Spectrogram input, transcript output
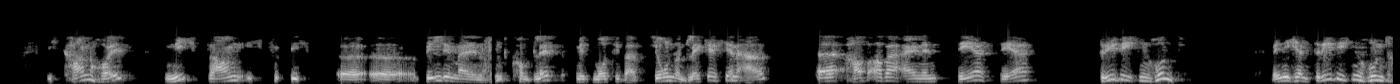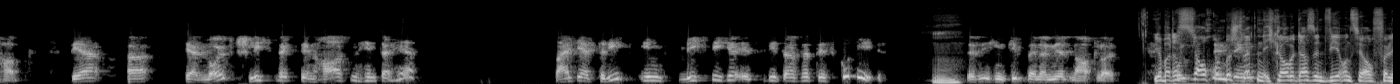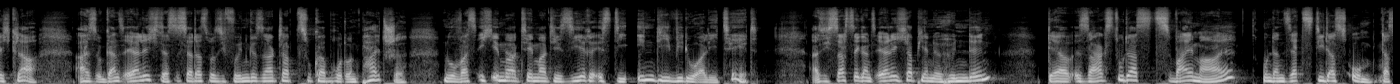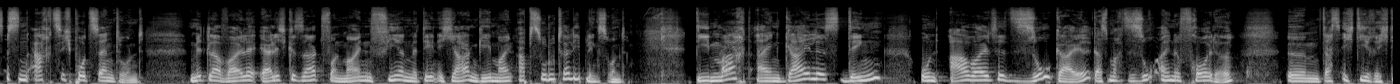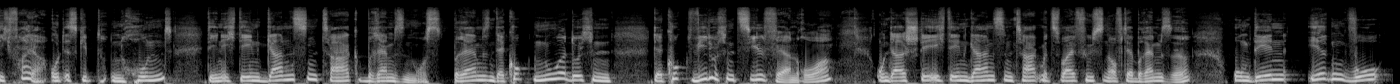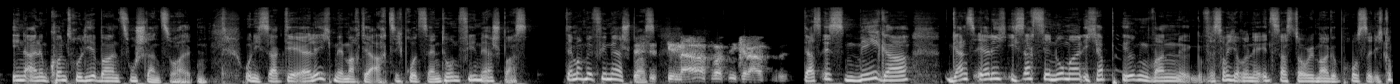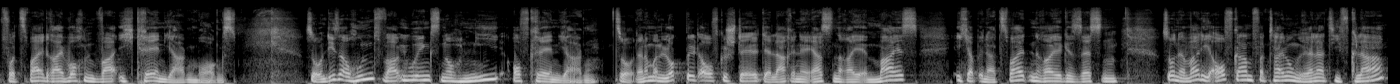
Ich kann heute nicht sagen, ich, ich äh, äh, bilde meinen Hund komplett mit Motivation und Leckerchen aus, äh, habe aber einen sehr, sehr triebigen Hund. Wenn ich einen triebigen Hund habe, der, äh, der läuft schlichtweg den Hasen hinterher, weil der Trieb ihm wichtiger ist, wie dass er das Goodie ist, mhm. das ich ihm gibt, wenn er nicht nachläuft. Ja, aber das und ist ja auch unbestritten. Ich glaube, da sind wir uns ja auch völlig klar. Also ganz ehrlich, das ist ja das, was ich vorhin gesagt habe, Zuckerbrot und Peitsche. Nur was ich immer ja. thematisiere, ist die Individualität. Also ich sag's dir ganz ehrlich, ich habe hier eine Hündin, der sagst du das zweimal und dann setzt die das um. Das ist ein 80-Prozent-Hund. Mittlerweile, ehrlich gesagt, von meinen Vieren, mit denen ich jagen gehe, mein absoluter Lieblingshund. Die macht ein geiles Ding und arbeitet so geil, das macht so eine Freude, ähm, dass ich die richtig feier. Und es gibt einen Hund, den ich den ganzen Tag bremsen muss. Bremsen, der guckt nur durch ein, der guckt wie durch ein Zielfernrohr und da stehe ich den ganzen Tag mit zwei Füßen auf der Bremse, um den irgendwo in einem kontrollierbaren Zustand zu halten. Und ich sag dir ehrlich, mir macht der 80% Ton viel mehr Spaß. Der macht mir viel mehr Spaß. Das ist genau, was ich raus will. Das ist mega. Ganz ehrlich, ich sag's dir nur mal, ich habe irgendwann, was habe ich auch in der Insta-Story mal gepostet, ich glaube vor zwei, drei Wochen war ich Krähenjagen morgens. So, und dieser Hund war übrigens noch nie auf Krähenjagen. So, dann haben wir ein Logbild aufgestellt, der lag in der ersten Reihe im Mais, ich habe in der zweiten Reihe gesessen. So, und dann war die Aufgabenverteilung relativ klar.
